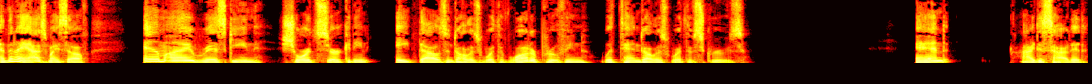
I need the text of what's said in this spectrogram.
And then I ask myself, am I risking short circuiting $8,000 worth of waterproofing with $10 worth of screws? And I decided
